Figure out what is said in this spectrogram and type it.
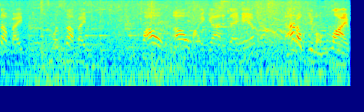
What's up, babe? What's up, babe? Oh, oh my god, is that him? I don't give a flying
